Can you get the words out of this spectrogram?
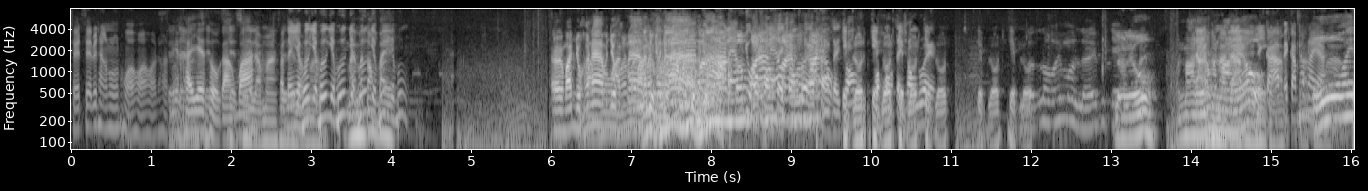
เซตเซตไปทางนู้นหัวหัวหัวหัวเสร็จแล้วเสร็จเสร็จแล้วมาแป๊บนึงอย่าเพิ่งอย่าเพิ่งอย่าเพิ่งอย่าเพิ่งอย่าเพิ่งอย่าเพิ่งเออมันอยู่ข้างหน้ามันอยู่ข้างหน้ามันอยู่ข้างหน้า มันอยู่ข้างหน้าแล้วมันอยู่ข้างหน้าใส่ช่องด้วยเอาของใส่เก็บช่องรถเก็บรถใส่เก็บช่รองถด้วยเก็บรถเก็บรถเก็บรรถถโลให้หมดเลยพี่เจ เร็วๆ มันมาแล้ว มันมาแล้วได้กราฟไอ้กราฟทำอะไรอะ โอ้ย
